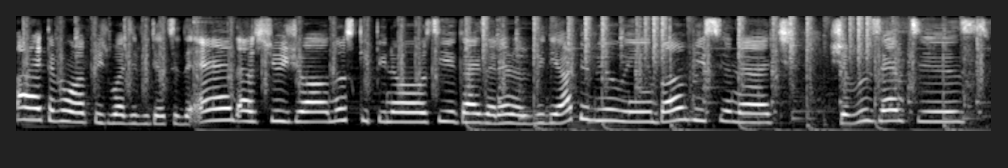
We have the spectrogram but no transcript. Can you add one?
Alright everyone, please watch the video to the end as usual. No skipping, no. See you guys at the end of the video. Happy viewing. Bon visionnage. Je vous aime tous.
